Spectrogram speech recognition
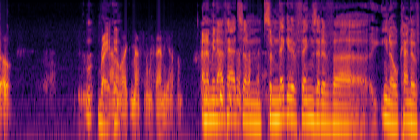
So you know, Right. I don't And- like messing with any of them. And I mean, I've had some some negative things that have, uh, you know, kind of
